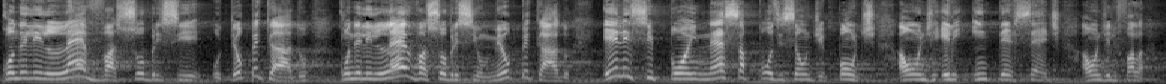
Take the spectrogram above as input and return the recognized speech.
Quando ele leva sobre si o teu pecado, quando ele leva sobre si o meu pecado, ele se põe nessa posição de ponte, aonde ele intercede, aonde ele fala:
